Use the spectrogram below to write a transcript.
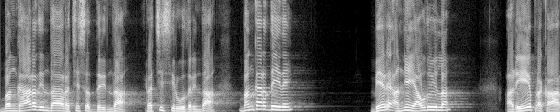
ಬಂಗಾರದಿಂದ ರಚಿಸದ್ದರಿಂದ, ರಚಿಸಿರುವುದರಿಂದ ಬಂಗಾರದ್ದೇ ಇದೆ? ಬೇರೆ ಅನ್ಯ ಯಾವುದೂ ಇಲ್ಲ. ಅದೇ ಪ್ರಕಾರ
